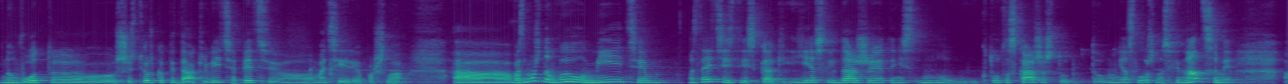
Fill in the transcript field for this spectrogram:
Ну вот, э, шестерка педаклей, видите, опять э, материя пошла. Э, возможно, вы умеете, знаете, здесь как, если даже это не, ну, кто-то скажет, что у меня сложно с финансами, э,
